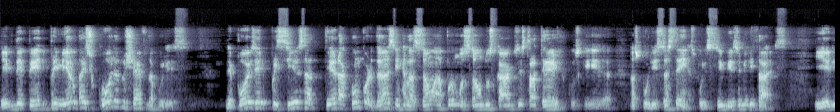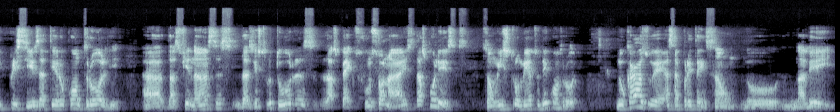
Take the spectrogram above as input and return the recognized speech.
ele depende primeiro da escolha do chefe da polícia. Depois, ele precisa ter a concordância em relação à promoção dos cargos estratégicos que as polícias têm, as polícias civis e militares. E ele precisa ter o controle das finanças, das estruturas, dos aspectos funcionais das polícias. São um instrumentos de controle. No caso, essa pretensão no, na lei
